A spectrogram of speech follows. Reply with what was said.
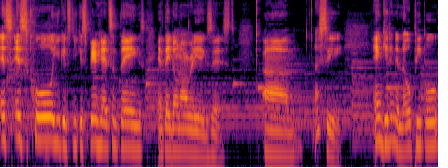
it's it's cool. You could you could spearhead some things if they don't already exist. Um, let's see, and getting to know people.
